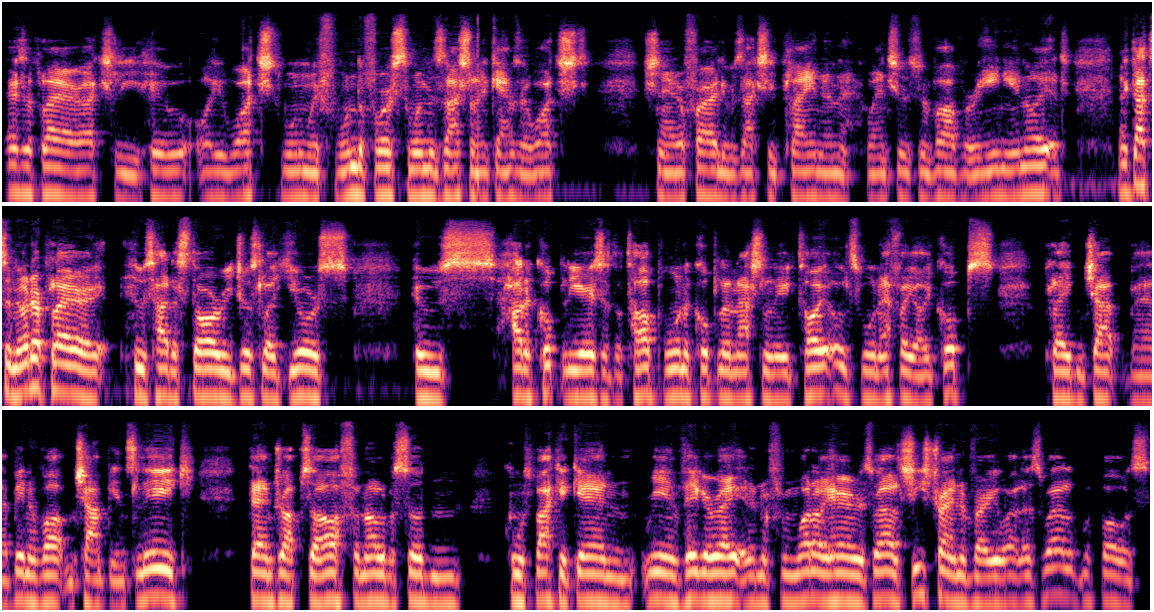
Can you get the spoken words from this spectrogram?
There's a player actually who I watched one of one of the first women's national games I watched. Sinead Farrelly was actually playing in when she was with Raheny United. Like that's another player who's had a story just like yours, who's had a couple of years at the top, won a couple of National League titles, won FAI Cups, played in champ, uh, been involved in Champions League, then drops off, and all of a sudden comes back again, reinvigorated. And from what I hear as well, she's training very well as well with Bohs.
